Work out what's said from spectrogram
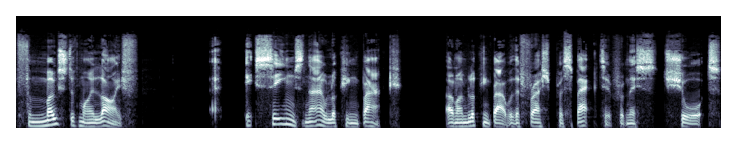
for most of my life, it seems now looking back, and I'm looking back with a fresh perspective from this short,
